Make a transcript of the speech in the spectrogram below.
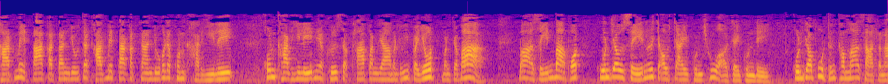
ขาดเมตตากตัญญูถ้าขาดเมตตากตัญญูก็จะคนขาดฮีริ คนขาดฮิริเนี่ยคือศรัทธาปัญญามันจะวิปยุทธ์มันจะบ้า บ้าศีลบ้าพจน์คุณจะเอาศีลหรือจะเอาใจคุณชั่วเอาใจคุณดี คุณจะพูดถึงธรรมะศาสนา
